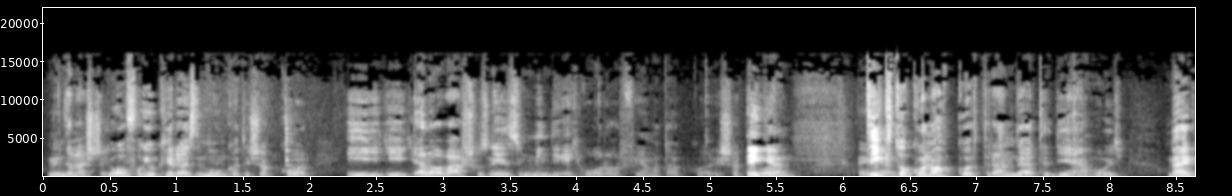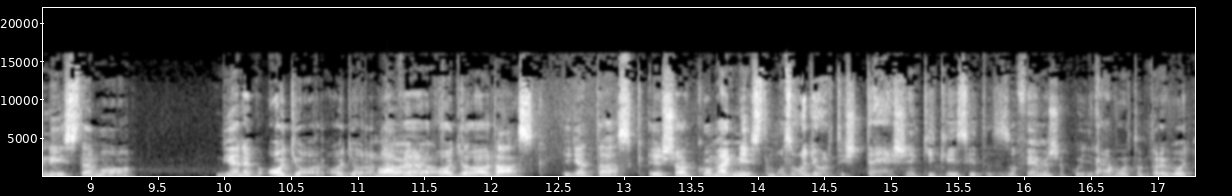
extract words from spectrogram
minden este jól fogjuk érezni magunkat, és akkor így, így elalváshoz nézzünk mindig egy horrorfilmet akkor. És akkor Igen. igen. TikTokon akkor trendelt egy ilyen, hogy megnéztem a milyen neve? Agyar, agyar a neve, Agyar. agyar. Task. Igen, Task. És akkor megnéztem az agyart is teljesen kikészített ez a film, és akkor így rá voltam pörögve, hogy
